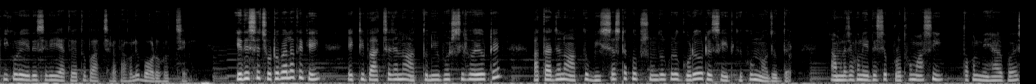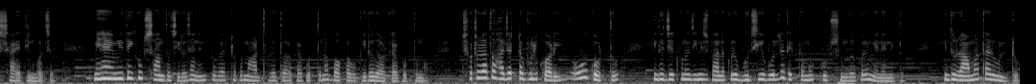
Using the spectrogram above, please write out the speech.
কী করে এদেশের এই এত এত বাচ্চারা তাহলে বড় হচ্ছে? এদেশে ছোটবেলা থেকেই একটি বাচ্চা যেন আত্মনির্ভরশীল হয়ে ওঠে আর তার যেন আত্মবিশ্বাসটা খুব সুন্দর করে গড়ে ওঠে সেই দিকে খুব নজর দেয়। আমরা যখন এদেশে প্রথম আসি, তখন মেহার বয়স সাড়ে তিন বছর। মেহা এমনিতেই খুব শান্ত ছিল, জানেন? খুব একটা মারধরের দরকার করতো না, বকাবকিরও দরকার করতো না। ছোটরা তো হাজারটা ভুল করেই, ও করতো, কিন্তু যে কোনো জিনিস ভালো করে বুঝিয়ে বললে দেখতাম খুব সুন্দর করে মেনে নিত। কিন্তু রামা তার উল্টো।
